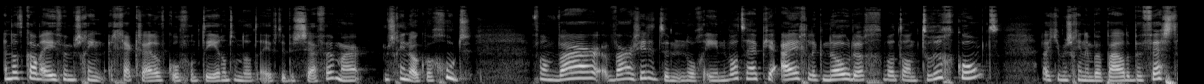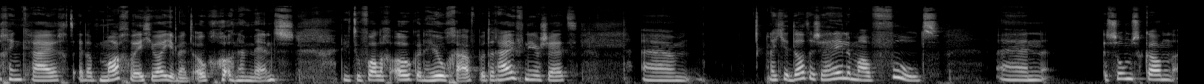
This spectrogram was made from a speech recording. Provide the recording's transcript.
En dat kan even misschien gek zijn of confronterend om dat even te beseffen, maar misschien ook wel goed. Van waar, waar zit het hem nog in? Wat heb je eigenlijk nodig wat dan terugkomt? Dat je misschien een bepaalde bevestiging krijgt. En dat mag, weet je wel. Je bent ook gewoon een mens die toevallig ook een heel gaaf bedrijf neerzet. Um, dat je dat dus helemaal voelt. En soms kan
